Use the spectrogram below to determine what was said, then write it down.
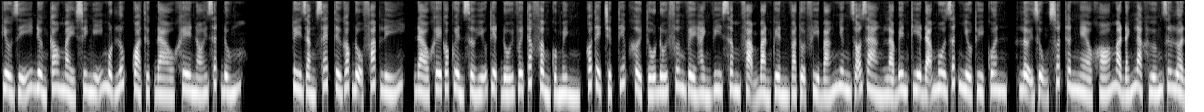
Kiều dĩ đường cao mày suy nghĩ một lúc quả thực đào khê nói rất đúng. Tuy rằng xét từ góc độ pháp lý, Đào Khê có quyền sở hữu tuyệt đối với tác phẩm của mình, có thể trực tiếp khởi tố đối phương về hành vi xâm phạm bản quyền và tội phỉ báng nhưng rõ ràng là bên kia đã mua rất nhiều thủy quân, lợi dụng xuất thân nghèo khó mà đánh lạc hướng dư luận,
